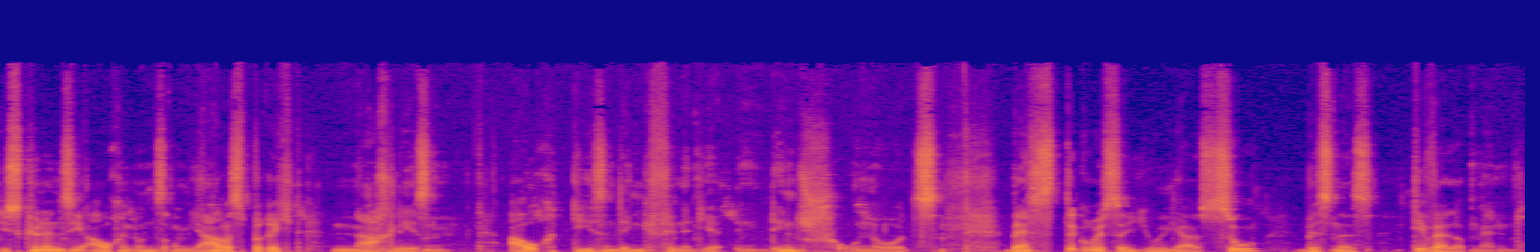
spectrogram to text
Dies können Sie auch in unserem Jahresbericht nachlesen. Auch diesen Link findet ihr in den Shownotes. Beste Grüße Julia Su, Business Development.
